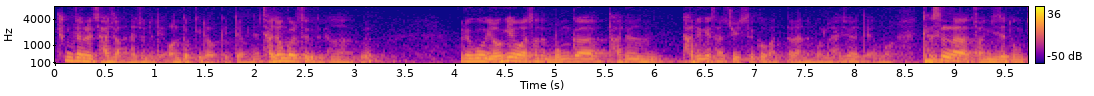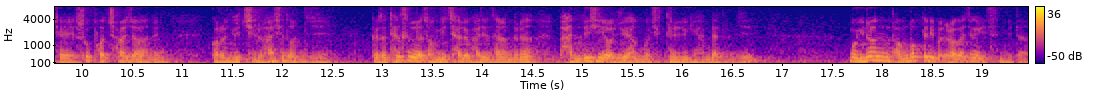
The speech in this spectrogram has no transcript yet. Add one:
충전을 자주 안 해줘도 돼요. 언덕길이 없기 때문에 자전거를 쓰기도 편하고요. 그리고 여기에 와서는 뭔가 다른 다르게 살 수 있을 것 같다라는 걸로 하셔야 돼요. 뭐 테슬라 전기 자동차에 슈퍼차저 하는 거를 유치를 하시던지 그래서 테슬라 전기차를 가진 사람들은 반드시 여주에 한 번씩 들리게 한다든지 뭐 이런 방법들이 여러 가지가 있습니다.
